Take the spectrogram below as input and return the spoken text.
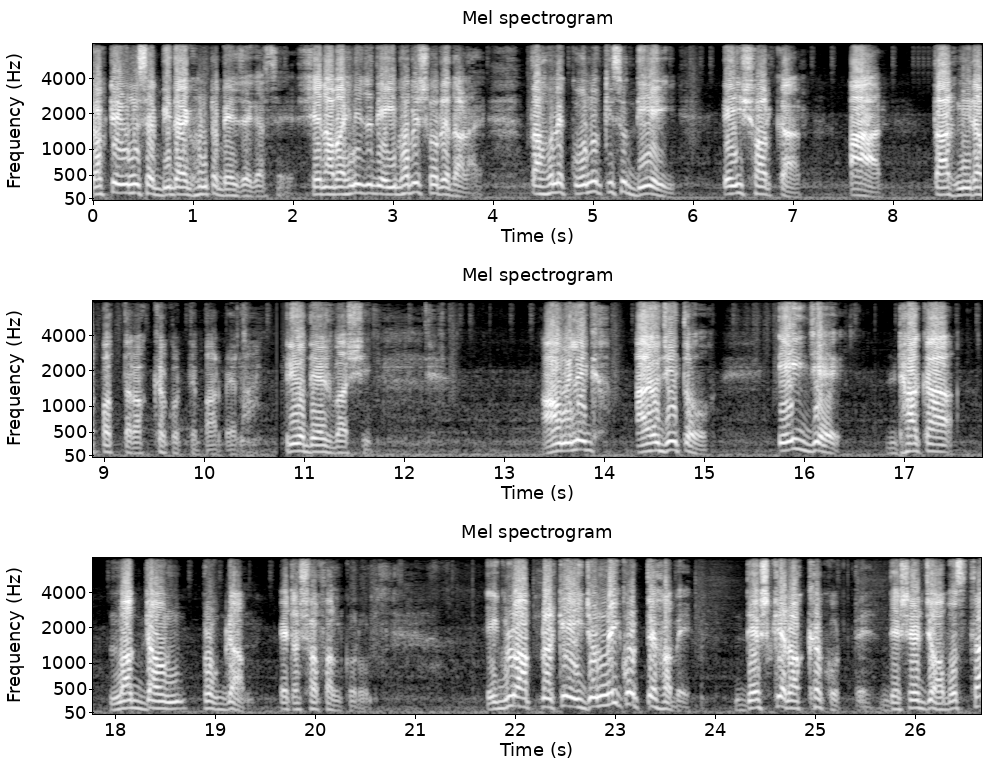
ডক্টর ইউনুসের বিদায় ঘণ্টা বেজে গেছে। সেনাবাহিনী যদি এইভাবে সরে দাঁড়ায়, তাহলে কোনো কিছু দিয়েই এই সরকার আর তার নিরাপত্তা রক্ষা করতে পারবে না। প্রিয় দেশবাসী, আওয়ামী লীগ আয়োজিত এই যে ঢাকা লকডাউন প্রোগ্রাম, এটা সফল করুন। এগুলো আপনাকে এই জন্যই করতে হবে দেশকে রক্ষা করতে। দেশের যে অবস্থা,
